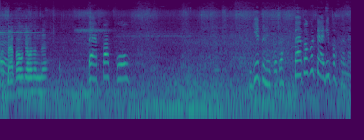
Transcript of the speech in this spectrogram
और पापा को क्या पसंद है? पेपा को ये तो नहीं पता। पेपा को टैडी पसंद है।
